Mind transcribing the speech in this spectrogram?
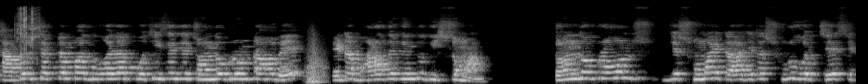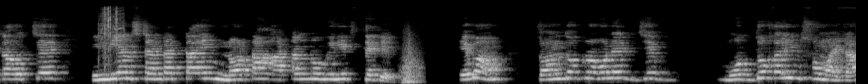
সাতই সেপ্টেম্বর দু হাজার পঁচিশে যে চন্দ্রগ্রহণটা হবে, এটা ভারতে কিন্তু দৃশ্যমান। চন্দ্রগ্রহণ যে সময়টা যেটা শুরু হচ্ছে, সেটা হচ্ছে ইন্ডিয়ান স্ট্যান্ডার্ড টাইম নটা আটান্ন মিনিট থেকে। এবং চন্দ্রগ্রহণের যে মধ্যকালীন সময়টা,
